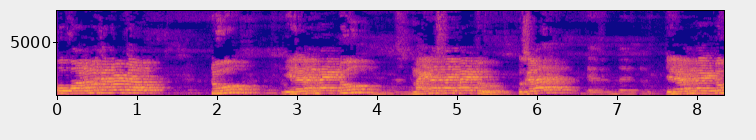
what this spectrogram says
को कॉलम में कन्वर्ट करो। Two eleven by two minus five by two उसके बाद eleven by two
